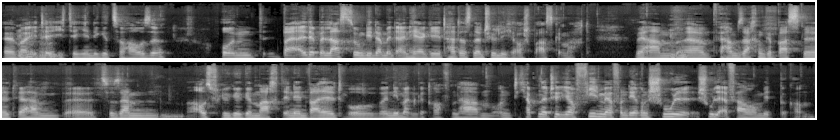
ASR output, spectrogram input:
äh, war mhm. ich derjenige zu Hause. Und bei all der Belastung, die damit einhergeht, hat es natürlich auch Spaß gemacht. Wir haben, mhm. äh, wir haben Sachen gebastelt, wir haben äh, zusammen Ausflüge gemacht in den Wald, wo wir niemanden getroffen haben. Und ich habe natürlich auch viel mehr von deren Schul Schulerfahrung mitbekommen.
